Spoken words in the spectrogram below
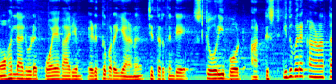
മോഹൻലാലിലൂടെ പോയ കാര്യം എടുത്തു പറയുകയാണ് ചിത്രത്തിന്റെ സ്റ്റോറി ബോർഡ് ആർട്ടിസ്റ്റ് ഇതുവരെ കാണാത്ത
